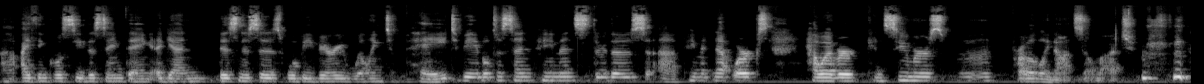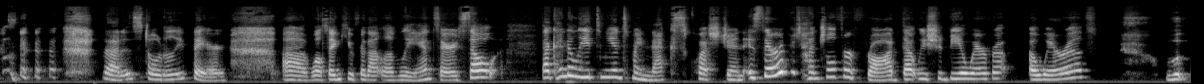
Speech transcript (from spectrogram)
uh, I think we'll see the same thing. Again, businesses will be very willing to pay to be able to send payments through those uh, payment networks. However, consumers, mm, probably not so much. that is totally fair. Uh, well, thank you for that lovely answer. So, that kind of leads me into my next question. Is there a potential for fraud that we should be aware of? Aware of? Well,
